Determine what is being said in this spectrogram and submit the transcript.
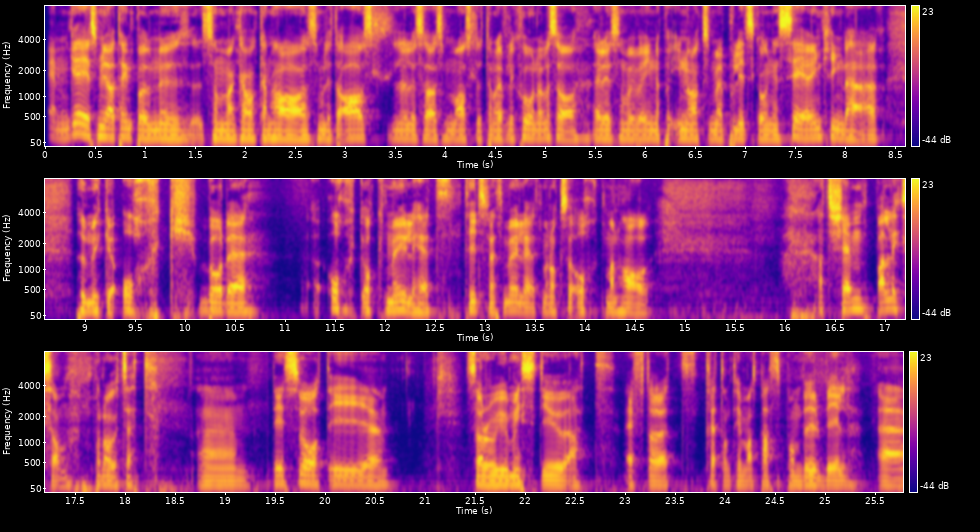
En grej som jag har tänkt på nu som man kanske kan ha som lite avsl- eller så, som avslutande reflektion eller så. Eller som vi var inne på innan också med politisk organisering kring det här. Hur mycket ork, både ork och möjlighet, tidsmässig möjlighet men också ork man har att kämpa liksom på något sätt. Ehm, det är svårt i uh, Sorrow You Missed You att efter ett 13 timmars pass på en budbil eh,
